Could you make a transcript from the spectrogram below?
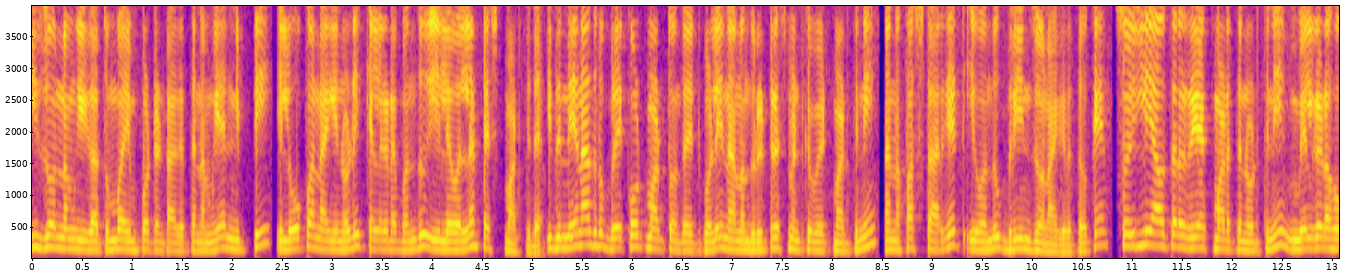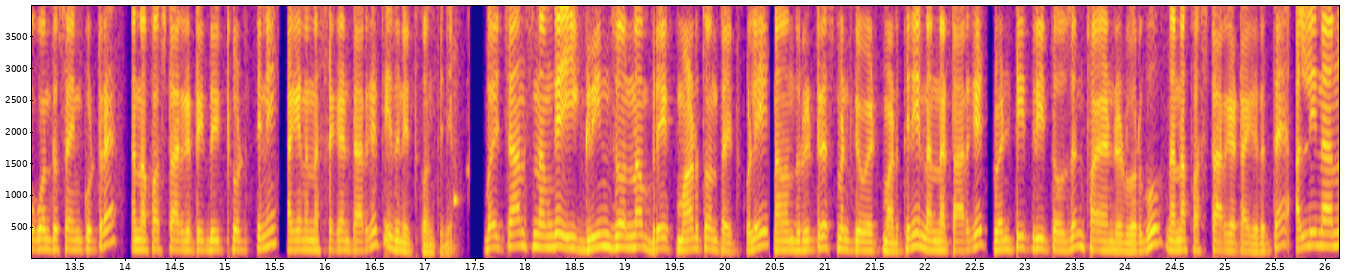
ಈ ಝೋನ್ ನಮ್ಗೆ ಈಗ ತುಂಬಾ ಇಂಪಾರ್ಟೆಂಟ್ ಆಗುತ್ತೆ. ನಮಗೆ ನಿಫ್ಟಿ ಇಲ್ಲಿ ಓಪನ್ ಆಗಿ ನೋಡಿ ಕೆಳಗಡೆ ಬಂದು ಈ ಲೆವೆಲ್ನ ಟೆಸ್ಟ್ ಮಾಡ್ತಿದೆ. ಇದನ್ನೇನಾದ್ರೂ ಬ್ರೇಕ್ಔಟ್ ಮಾಡ್ತು ಅಂತ ಇಟ್ಕೊಳ್ಳಿ, ನಾನೊಂದು ರಿಟ್ರೇಸ್ಮೆಂಟ್ಗೆ ವೇಟ್ ಮಾಡ್ತೀನಿ. ನನ್ನ ಫಸ್ಟ್ ಟಾರ್ಗೆಟ್ ಈ ಒಂದು ಗ್ರೀನ್ ಝೋನ್ ಆಗಿರುತ್ತೆ ಓಕೆ ಸೊ ಇಲ್ಲಿ ಯಾವ ತರ ರಿಯಾಕ್ಟ್ ಮಾಡುತ್ತೆ ನೋಡ್ತೀನಿ. ಮೇಲ್ಗಡೆ ಹೋಗುವಂತ ಸೈನ್ ಕೊಟ್ರೆ ನನ್ನ ಫಸ್ಟ್ ಟಾರ್ಗೆಟ್ ಇದು ಇಟ್ಕೊಡ್ತೀನಿ. ಹಾಗೆ ನನ್ನ ಸೆಕೆಂಡ್ ಟಾರ್ಗೆಟ್ ಇದನ್ನ ಇಟ್ಕೊಂತೀನಿ. ಬೈ ಚಾನ್ಸ್ ನಮಗೆ ಈ ಗ್ರೀನ್ ಝೋನ್ನ ಬ್ರೇಕ್ ಮಾಡ್ತು ಅಂತ ಇಟ್ಕೊಳ್ಳಿ. ನಾನೊಂದು ರಿಟ್ರೆಸ್ಮೆಂಟ್ಗೆ ವೇಟ್ ಮಾಡ್ತೀನಿ. ನನ್ನ target twenty three thousand five hundred ವರೆಗೂ ನನ್ನ ಫಸ್ಟ್ ಟಾರ್ಗೆಟ್ ಆಗಿರುತ್ತೆ. ಅಲ್ಲಿ ನಾನು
